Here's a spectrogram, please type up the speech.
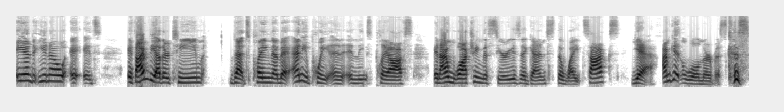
And you know, it's if I'm the other team that's playing them at any point in, in these playoffs and I'm watching the series against the White Sox, yeah, I'm getting a little nervous because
